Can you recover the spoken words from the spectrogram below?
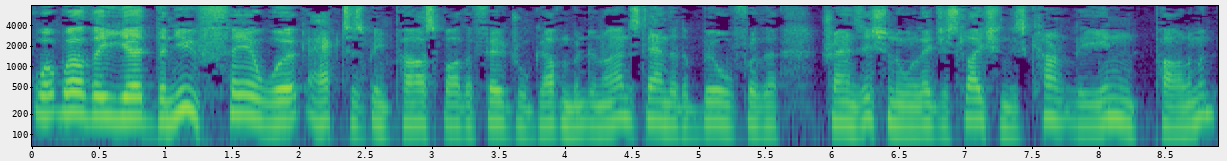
Well, well the uh, the new Fair Work Act has been passed by the federal government, and I understand that a bill for the transitional legislation is currently in Parliament.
